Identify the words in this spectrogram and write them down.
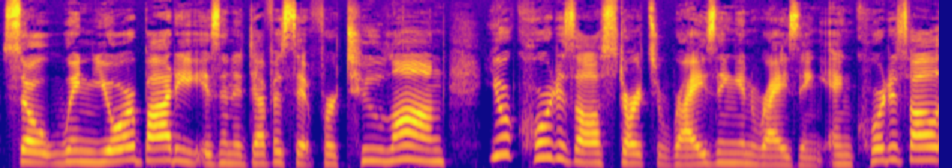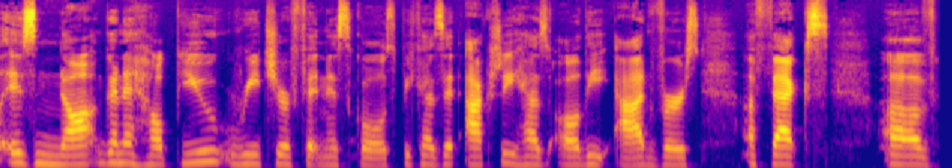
So, when your body is in a deficit for too long, your cortisol starts rising and rising. And cortisol is not going to help you reach your fitness goals because it actually has all the adverse effects of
